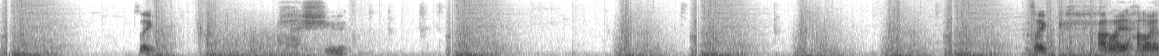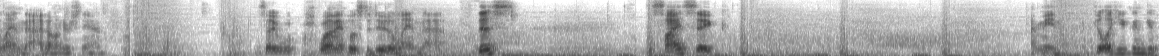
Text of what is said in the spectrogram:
It's like, oh shoot. It's like, how do I, how do I land that? I don't understand. It's like, what am I supposed to do to land that? This, the side sig, I mean, I feel like you can get.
